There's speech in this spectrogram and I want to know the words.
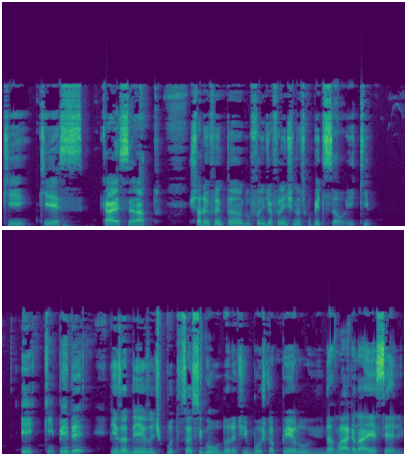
que, que é KS Serato, estarão enfrentando frente a frente nessa competição. E, que, e quem perder, diz adeus à disputa CSGO durante a busca pelo da vaga na ESL.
